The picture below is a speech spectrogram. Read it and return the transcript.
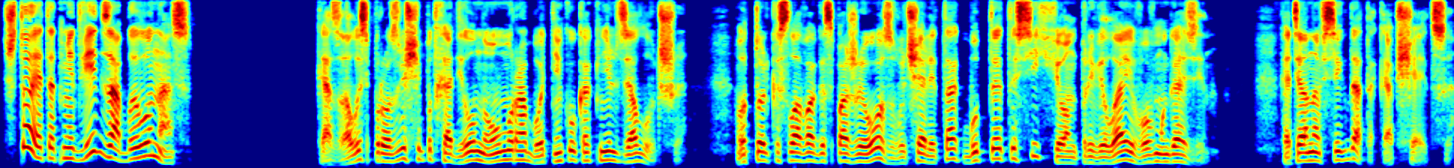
что этот медведь забыл у нас?» Казалось, прозвище подходило новому работнику как нельзя лучше. Вот только слова госпожи О звучали так, будто это Сихён привела его в магазин. Хотя она всегда так общается.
